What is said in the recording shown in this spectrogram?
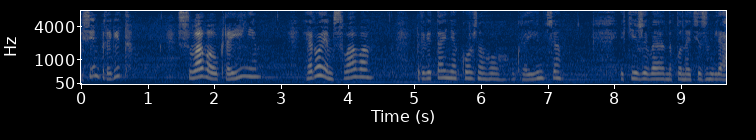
Усім привіт! Слава Україні! Героям слава! Привітання кожного українця, який живе на планеті Земля.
